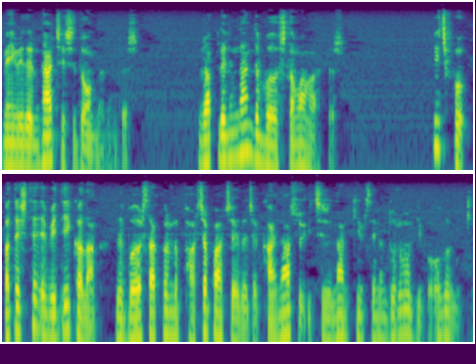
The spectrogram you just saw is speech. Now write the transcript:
meyvelerin her çeşidi onlarındır. Rablerinden de bağışlama vardır. Hiç bu ateşte ebedi kalan ve bağırsaklarını parça parça edecek kaynar su içirilen kimsenin durumu gibi olur mu ki?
